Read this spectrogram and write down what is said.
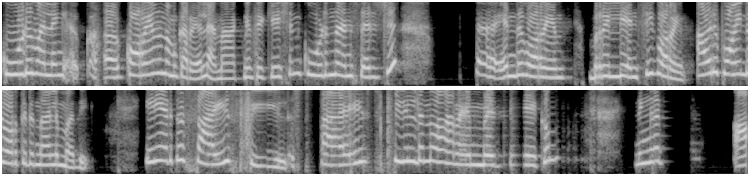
കൂടും അല്ലെങ്കിൽ കുറയും നമുക്കറിയാം അല്ലെ? മാഗ്നിഫിക്കേഷൻ കൂടുന്ന അനുസരിച്ച് എന്ത് കുറയും? ബ്രില്യൻസി കുറയും. ആ ഒരു പോയിന്റ് ഓർത്തിരുന്നാലും മതി. ഇനി അടുത്ത സൈസ് ഫീൽഡ് സൈസ് ഫീൽഡ് എന്ന് പറയുമ്പോഴത്തേക്കും നിങ്ങൾ ആ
